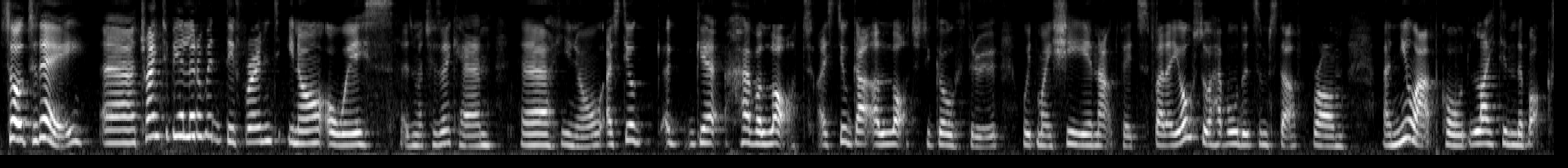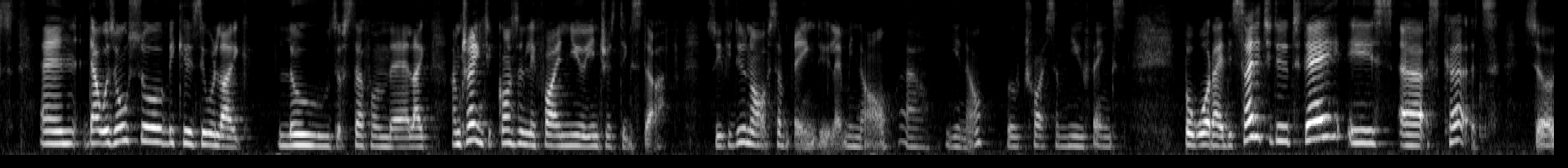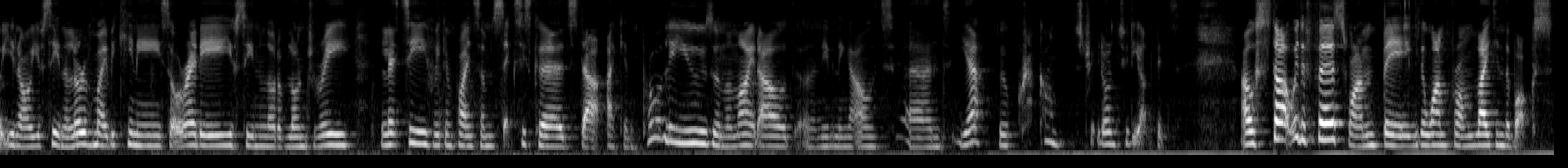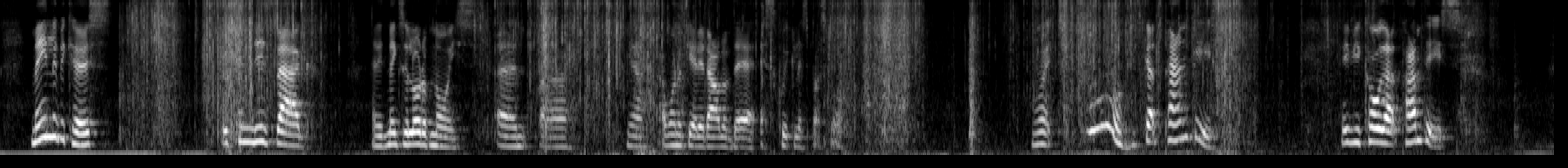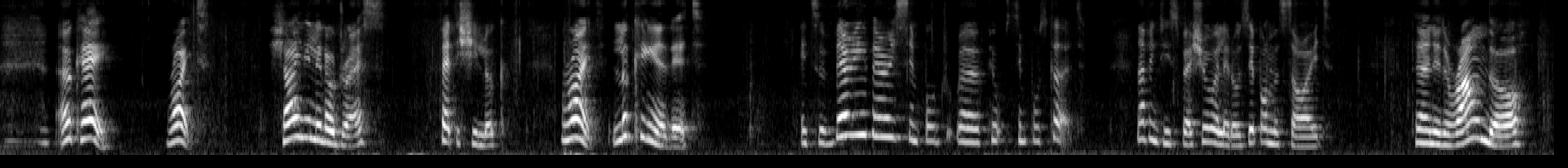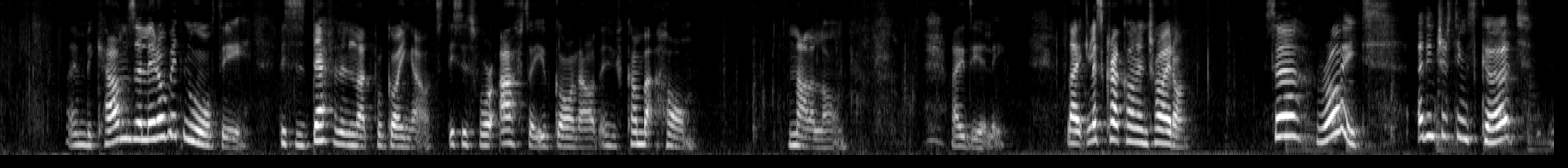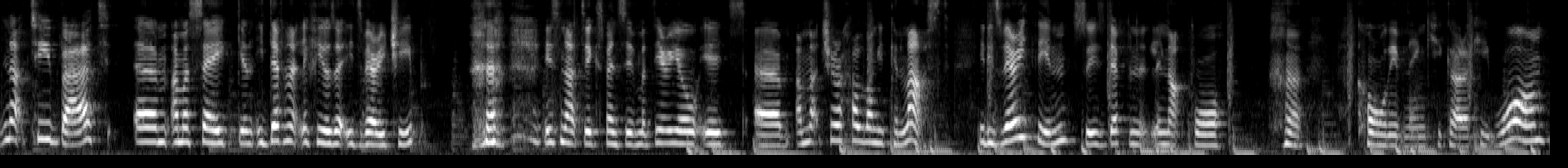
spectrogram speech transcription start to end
So today, uh, trying to be a little bit different, you know, always as much as I can. Uh, you know, I still uh, get have a lot. I still got a lot to go through with my Shein outfits, but I also have ordered some stuff from a new app called Light in the Box, and that was also because there were like loads of stuff on there. Like I'm trying to constantly find new interesting stuff. So if you do know of something, do let me know. Uh, you know, we'll try some new things. But what I decided to do today is uh, skirts. So, you know, you've seen a lot of my bikinis already, you've seen a lot of lingerie. Let's see if we can find some sexy skirts that I can probably use on a night out, on an evening out. And yeah, we'll crack on straight on to the outfits. I'll start with the first one being the one from Light in the Box, mainly because it's in this bag and it makes a lot of noise. And uh, yeah, I want to get it out of there as quickly as possible. Right. Oh, he's got panties. Maybe you call that panties. Okay. Right. Shiny little dress. Fetishy look. Right. Looking at it. It's a very, very simple, uh, simple skirt. Nothing too special. A little zip on the side. Turn it around though. And becomes a little bit naughty. This is definitely not for going out. This is for after you've gone out and you've come back home. Not alone. ideally. Like, let's crack on and try it on. So, right, an interesting skirt, not too bad. Um, I must say, it definitely feels that it's very cheap. it's not too expensive material. It's um, I'm not sure how long it can last. It is very thin, so it's definitely not for cold evening. You gotta keep warm.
